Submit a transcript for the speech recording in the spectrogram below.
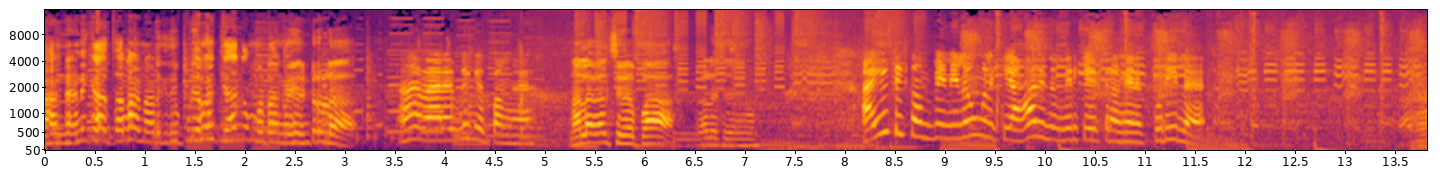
நான் நினைக்காதெல்லாம் நடக்குது. இப்படியெல்லாம் கேட்க மாட்டாங்க இன்டர்வியூல ஆ வேற எப்படி கேட்பாங்க? நல்லா வேலை செய்வேப்பா. வேலை செய்யணும் ஐடி கம்பெனில உங்களுக்கு யார் இந்த மாதிரி கேட்குறாங்க எனக்கு புரியல. ஆ.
